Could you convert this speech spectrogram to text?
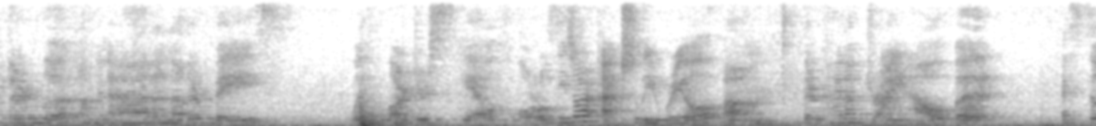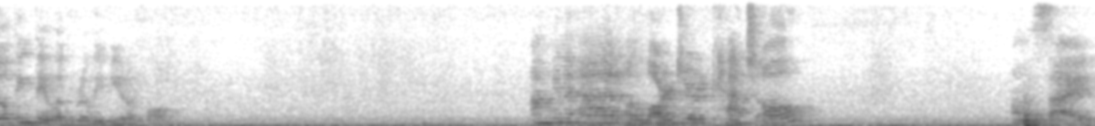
Third look, I'm gonna add another vase with larger scale florals. These are actually real. Um, they're kind of drying out, but I still think they look really beautiful. I'm gonna add a larger catch-all on the side.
